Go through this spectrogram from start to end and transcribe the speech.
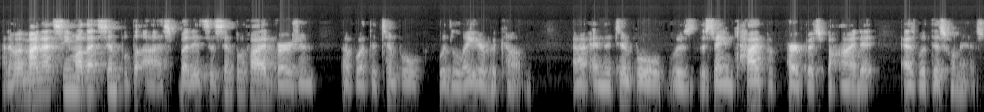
I know it might not seem all that simple to us, but it's a simplified version of what the temple would later become. Uh, and the temple was the same type of purpose behind it as what this one is.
